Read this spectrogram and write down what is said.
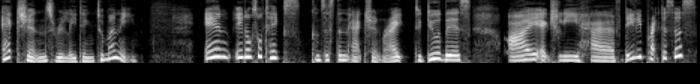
actions relating to money. And it also takes consistent action, right? To do this, I actually have daily practices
